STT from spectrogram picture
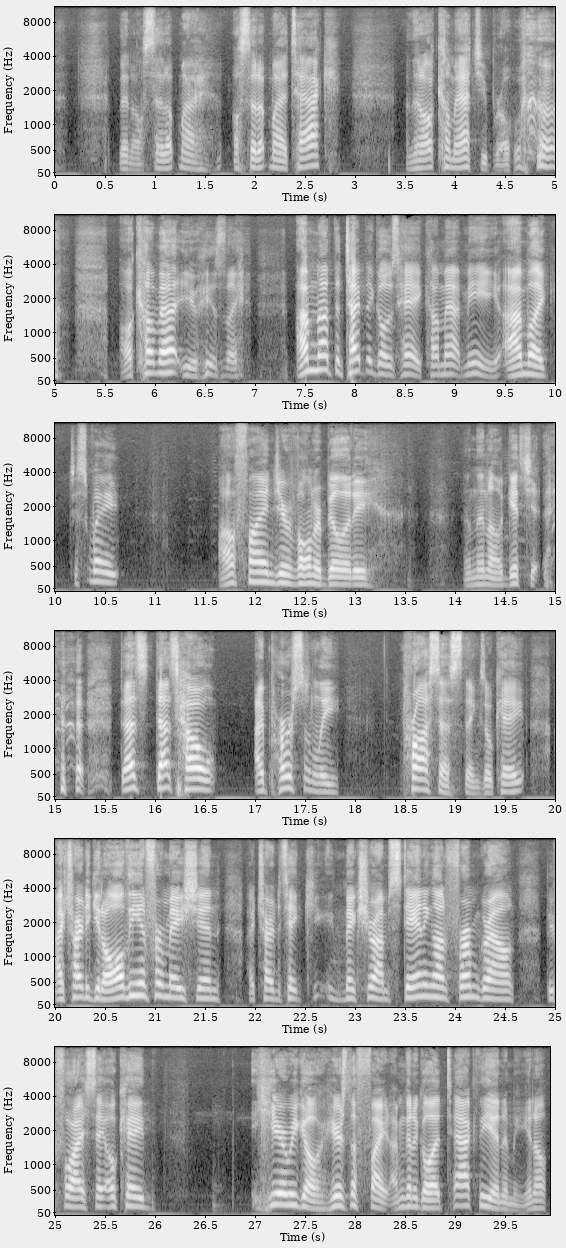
then I'll set up my I'll set up my attack, and then I'll come at you, bro. I'll come at you. He's like, I'm not the type that goes, "Hey, come at me." I'm like, just wait. I'll find your vulnerability, and then I'll get you. that's that's how I personally process things, okay? I try to get all the information. I try to take make sure I'm standing on firm ground before I say, "Okay, here we go. Here's the fight. I'm going to go attack the enemy." You know,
